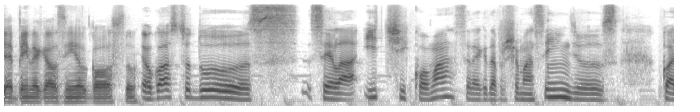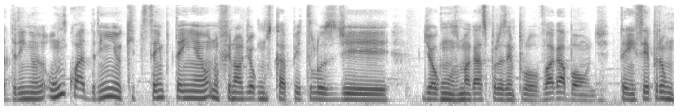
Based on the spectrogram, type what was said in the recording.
que é bem legalzinho, eu gosto. Eu gosto dos, sei lá, Ichikoma, será que dá pra chamar assim? Dos quadrinhos, um quadrinho que sempre tem no final de alguns capítulos de de alguns mangás, por exemplo, Vagabond. Tem sempre um,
